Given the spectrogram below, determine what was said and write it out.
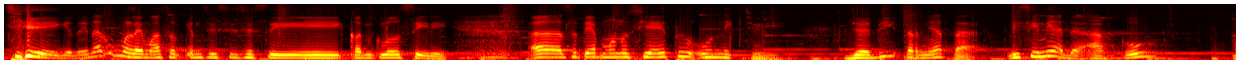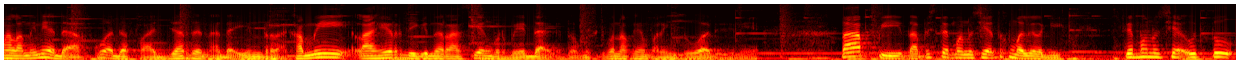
Cie gitu. Ini aku mulai masukin sisi-sisi konklusi nih. Uh, setiap manusia itu unik cuy. Jadi ternyata di sini ada aku, malam ini ada aku, ada Fajar dan ada Indra. Kami lahir di generasi yang berbeda gitu. Meskipun aku yang paling tua di sini ya. Tapi tapi setiap manusia itu kembali lagi. Setiap manusia itu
